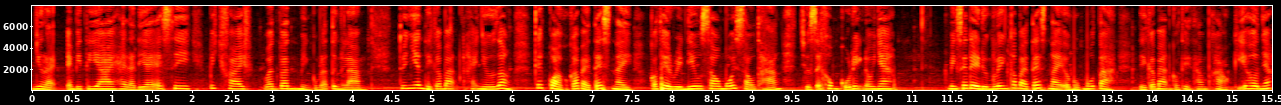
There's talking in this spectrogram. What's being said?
như là MBTI hay là DISC, Big Five, vân vân mình cũng đã từng làm. Tuy nhiên thì các bạn hãy nhớ rằng kết quả của các bài test này có thể renew sau mỗi 6 tháng chứ sẽ không cố định đâu nha. Mình sẽ để đường link các bài test này ở mục mô tả để các bạn có thể tham khảo kỹ hơn nhé.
